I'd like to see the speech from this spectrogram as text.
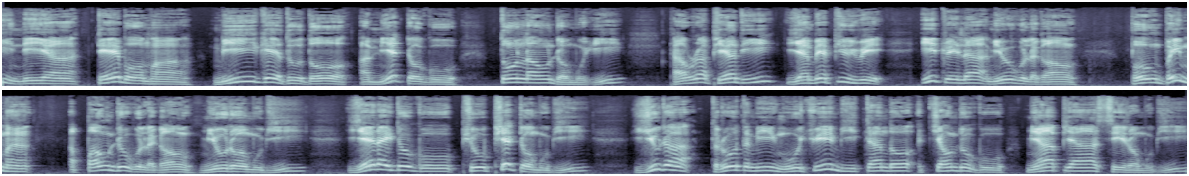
ဤနေရာတဲပေါ်မှမိကဲ့သို့သောအမျက်တော်ကိုတွန်းလောင်းတော်မူ၏ထာဝရဘုရားသည်ရံဘက်ပြု၍ဣဒရေလအမျိုးကို၎င်းဘုံဗိမှန်အပေါင်းတို့ကို၎င်းမျိုးတော်မူပြီး ရဲတိုက်တို့ကို ဖြိုဖျက်တော်မူပြီးယူဒသတို့သမီးငိုကြွေးမြည်တမ်းသောအကြောင်းတို့ကို များပြားစေတော်မူပြီး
